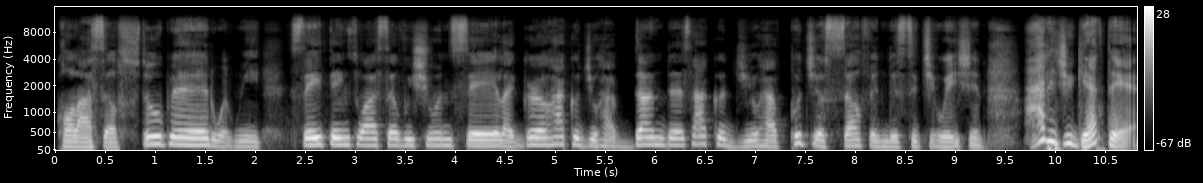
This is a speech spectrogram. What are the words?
call ourselves stupid, when we say things to ourselves we shouldn't say, like, girl, how could you have done this? How could you have put yourself in this situation? How did you get there?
